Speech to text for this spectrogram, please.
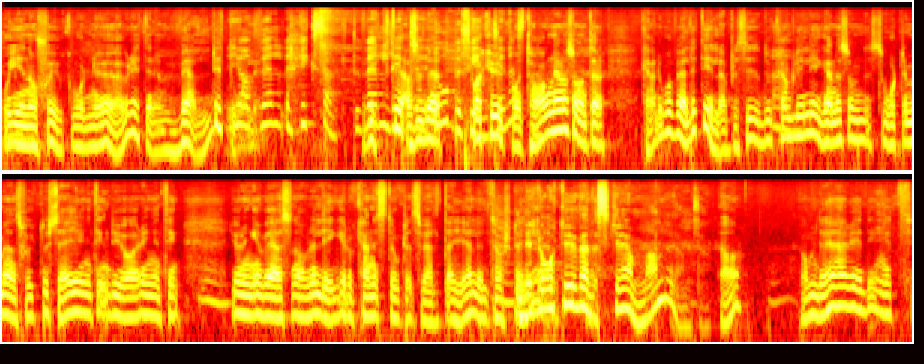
Och inom sjukvården i övrigt är den väldigt dålig. Ja, väl, exakt. Väldigt alltså det, obefintlig På akutmottagningar och sånt där kan det gå väldigt illa. Precis. Du kan ja. bli liggande som svårt demenssjuk. Du säger ingenting, du gör ingenting. Mm. Gör ingen väsen av det, ligger och kan i stort sett svälta ihjäl eller törsta ihjäl. Det låter ju väldigt skrämmande egentligen. Ja, om det här är det inget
